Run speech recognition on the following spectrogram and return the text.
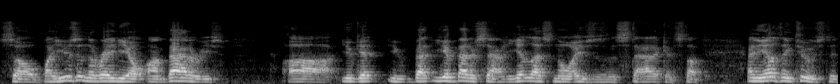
So by using the radio on batteries, uh, you get you bet you get better sound. You get less noises and static and stuff. And the other thing too is the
